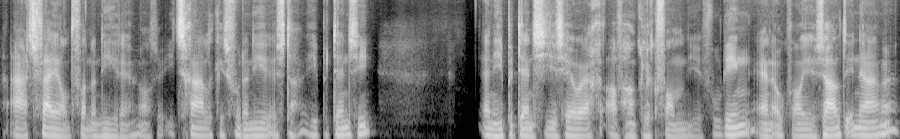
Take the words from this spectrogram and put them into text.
aardsvijand van de nieren. Als er iets schadelijk is voor de nieren is het hypertensie. En hypertensie is heel erg afhankelijk van je voeding en ook wel je zoutinname.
